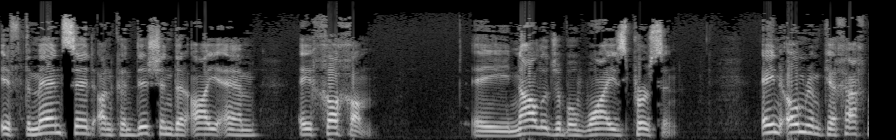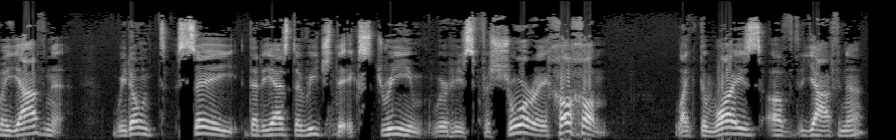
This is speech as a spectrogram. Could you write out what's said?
If the man said on condition that I am a chacham, a knowledgeable, wise person. Ein omrim yavne. We don't say that he has to reach the extreme where he's for sure a chacham, like the wise of Yavne,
